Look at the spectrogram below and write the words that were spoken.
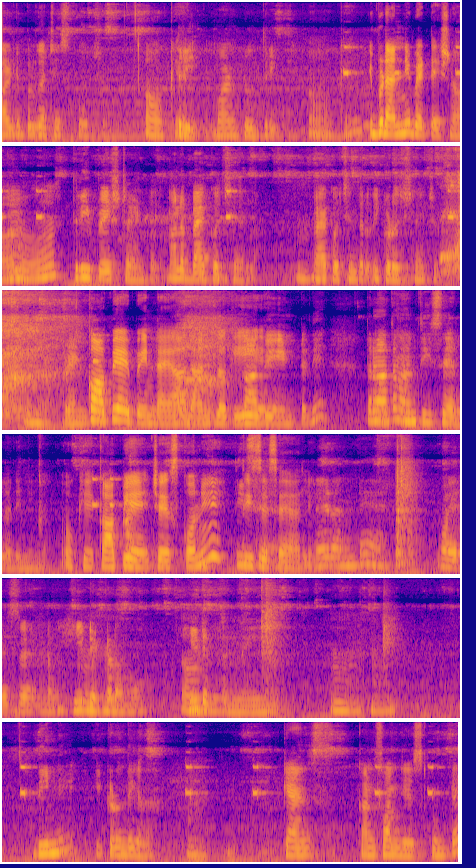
మల్టిపుల్గా చేసుకోవచ్చు. Okay. Three one two three okay. ఇప్పుడు అన్నీ పెట్టేసినావా త్రీ పేస్ట్ అయి ఉంటాయి. మళ్ళీ బ్యాక్ వచ్చేయాల. బ్యాక్ వచ్చిన తర్వాత ఇక్కడ వచ్చినాయి చూడు. కాపీ అయిపోయింటాయా దాంట్లోకి? కాపీ ఏంటది తర్వాత మనం తీసేయాలి దీన్ని ఇంకా ఓకే కాపీ చేసుకొని తీసేసేయాలి. లేదంటే వైరస్ వెళ్ళడం హీట్ ఎక్కడము హీట్ మ్మ్. దీన్ని ఇక్కడ ఉంది కదా. క్యాన్స్ కన్ఫర్మ్ చేసుకుంటే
